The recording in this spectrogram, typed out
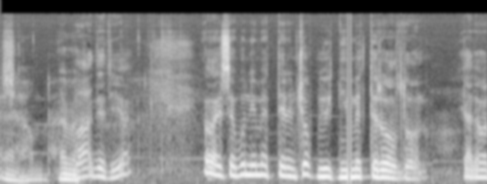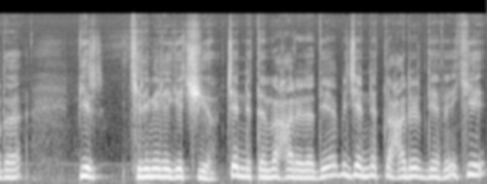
Elhamdülillah. Evet. Vaat ediyor. Dolayısıyla bu nimetlerin çok büyük nimetleri olduğunu. Yani orada bir kelimeyle geçiyor. Cennetten ve harire diye bir cennet ve harir diye iki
